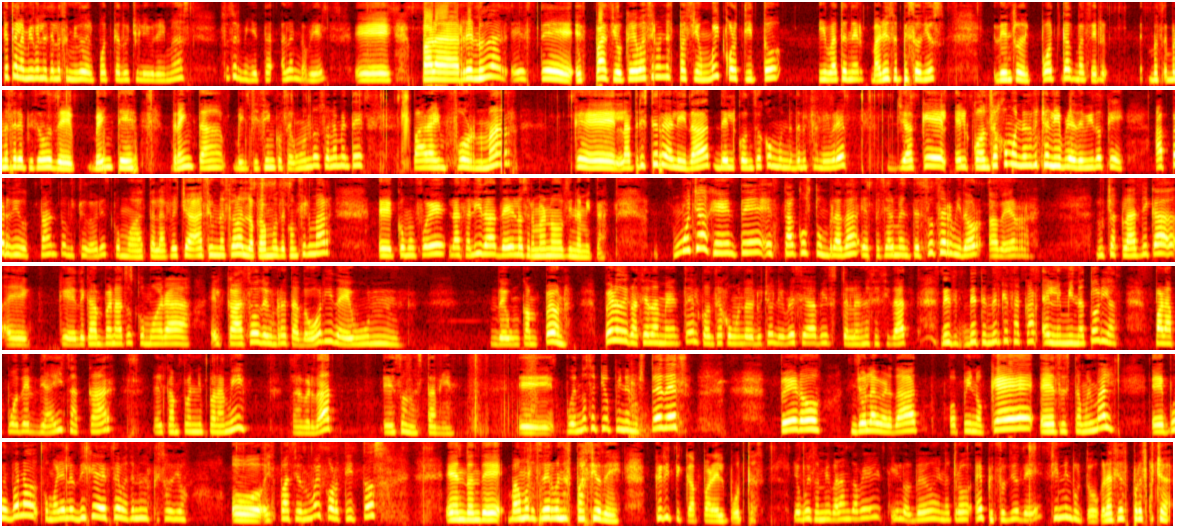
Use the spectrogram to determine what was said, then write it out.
¿Qué tal amigos? Les los amigos del podcast Lucha Libre y más. Su servilleta Alan Gabriel. Eh, para reanudar este espacio, que va a ser un espacio muy cortito y va a tener varios episodios dentro del podcast. Va a ser, van a ser episodios de 20, 30, 25 segundos. Solamente para informar que la triste realidad del Consejo Mundial de Lucha Libre, ya que el Consejo Mundial de Lucha Libre, debido a que ha perdido tantos luchadores como hasta la fecha, hace unas horas lo acabamos de confirmar, eh, como fue la salida de los hermanos Dinamita. Mucha gente está acostumbrada, especialmente su servidor, a ver lucha clásica eh, que de campeonatos como era el caso de un retador y de un de un campeón. Pero desgraciadamente el Consejo Mundial de Lucha Libre se ha visto en la necesidad de, tener que sacar eliminatorias para poder de ahí sacar el campeón. Y para mí, la verdad, eso no está bien. Eh, pues no sé qué opinen ustedes, pero yo la verdad opino que eso está muy mal. Eh, pues bueno, como ya les dije, este va a ser un episodio o espacios muy cortitos en donde vamos a hacer un espacio de crítica para el podcast. Yo soy su amigo Alan Gabriel y los veo en otro episodio de Sin Indulto. Gracias por escuchar.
